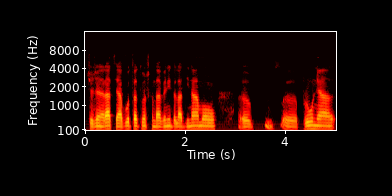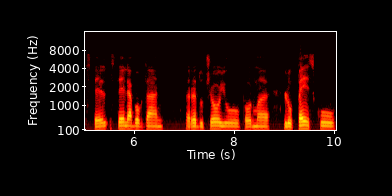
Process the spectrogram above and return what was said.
Ce generație a avut atunci când a venit de la Dinamo uh, Uh, Prunea, Stelea Bogdan, Răducioiu, pe urmă Lupescu,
